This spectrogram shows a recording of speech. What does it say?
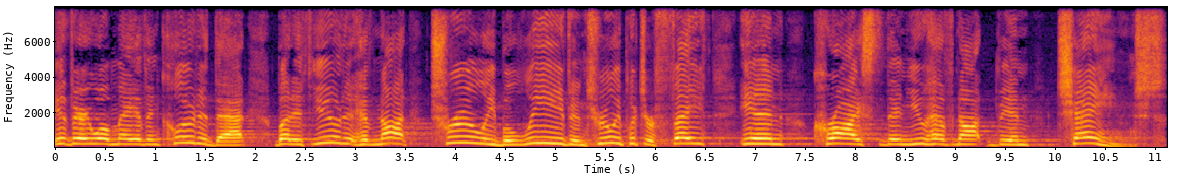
It very well may have included that, but if you have not truly believed and truly put your faith in Christ, then you have not been changed.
